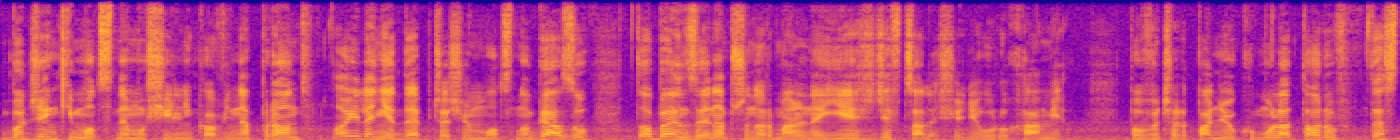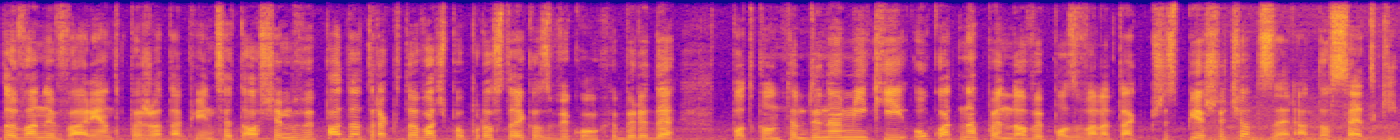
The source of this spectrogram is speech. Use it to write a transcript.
bo dzięki mocnemu silnikowi na prąd, o ile nie depcze się mocno gazu, to benzyna przy normalnej jeździe wcale się nie uruchamia. Po wyczerpaniu akumulatorów testowany wariant Peugeota 508 wypada traktować po prostu jako zwykłą hybrydę. Pod kątem dynamiki układ napędowy pozwala tak przyspieszyć od zera do setki.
